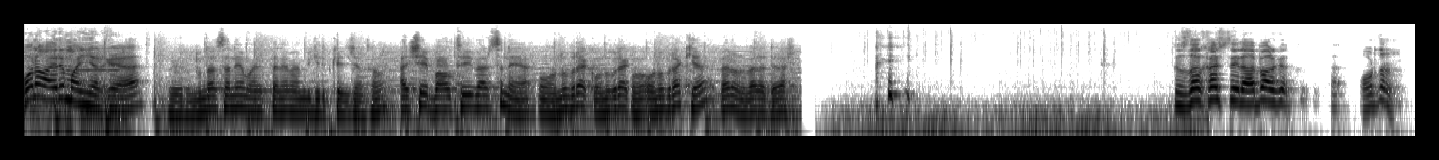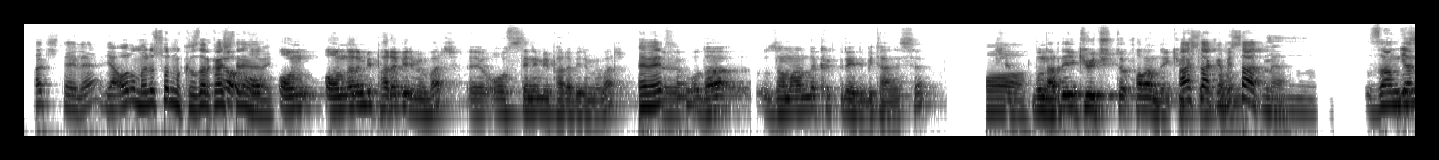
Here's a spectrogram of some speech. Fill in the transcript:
Bana ayrı manyak ya. Buyurun. Bunlar sana emanet ben hemen bir gidip geleceğim tamam. Ay şey baltayı versene ya. Onu bırak onu bırak. Onu, onu bırak ya. Ver onu ver hadi ver. Kızlar kaç TL abi? Arka... Order kaç TL? Ya oğlum öyle sorma kızlar kaç TL ne demek? onların bir para birimi var. Ee, o sitenin bir para birimi var. Evet. Ee, o da zamanında 40 liraydı bir tanesi. Oo. Bunlar da 2-3 falan da. 2-3 Kaç dakika? Bir saat mi? Zam Bir gelmiş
